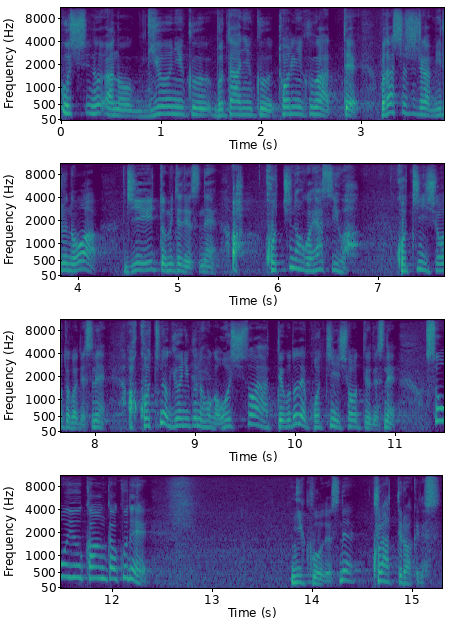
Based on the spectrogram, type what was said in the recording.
牛のあの牛肉豚肉鶏肉があって私たちが見るのはじーっと見てですねあこっちの方が安いわ。こっちにしようとかですねあこっちの牛肉の方が美味しそうやっていうことでこっちにしようっていうですねそういう感覚で肉をですね食らってるわけです。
